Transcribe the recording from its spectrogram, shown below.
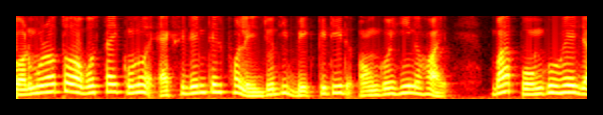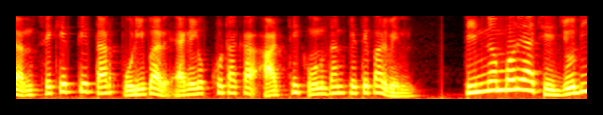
কর্মরত অবস্থায় কোনো অ্যাক্সিডেন্টের ফলে যদি ব্যক্তিটির অঙ্গহীন হয় বা পঙ্গু হয়ে যান, সেক্ষেত্রে তার পরিবার এক লক্ষ টাকা আর্থিক অনুদান পেতে পারবেন। তিন নম্বরে আছে, যদি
